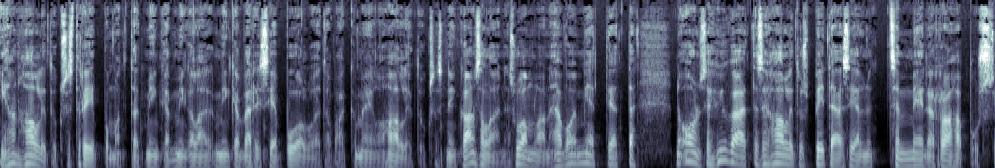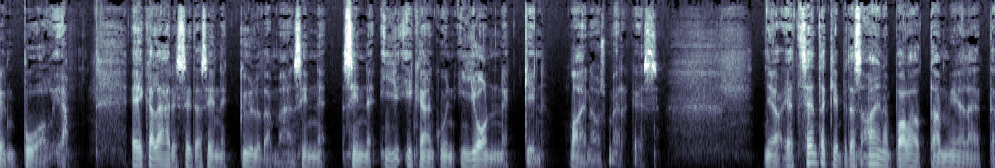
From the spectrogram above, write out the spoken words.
ihan hallituksesta riippumatta, että minkä, minkä, minkä värisiä puolueita vaikka meillä on hallituksessa, niin kansalainen, suomalainen, hän voi miettiä, että no on se hyvä, että se hallitus pitää siellä nyt sen meidän rahapussin puolia, eikä lähde sitä sinne kylvämään, sinne, sinne ikään kuin jonnekin lainausmerkeissä. Ja, ja sen takia pitäisi aina palauttaa mieleen, että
